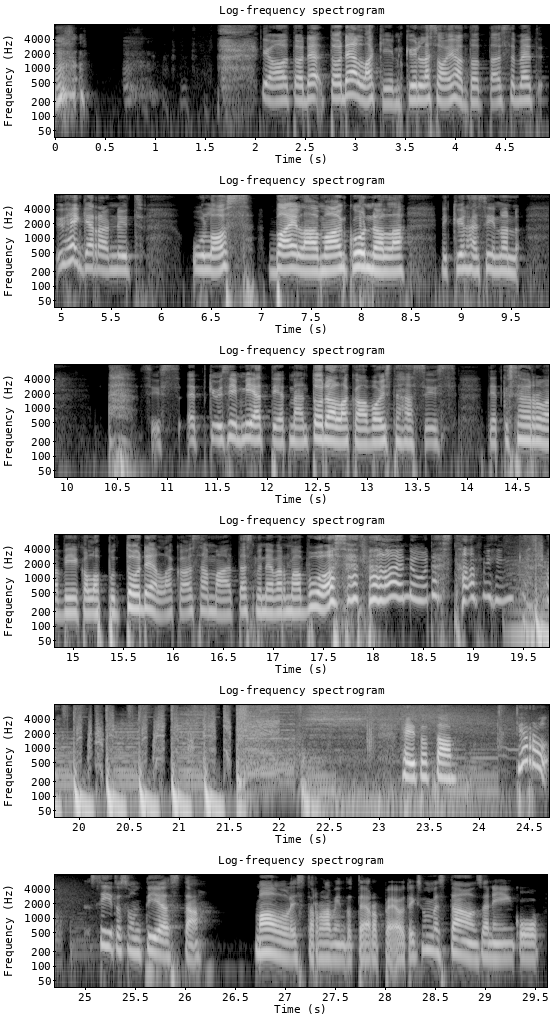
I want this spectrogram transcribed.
Joo, tode, todellakin. Kyllä se on ihan totta. Jos sä menet yhden kerran nyt ulos bailaamaan kunnolla, niin kyllähän siinä on, siis, että kyllä siinä miettii, että mä en todellakaan voisi tehdä siis, tiedätkö, seuraavan viikonloppuun todellakaan samaa, että tässä menee varmaan vuosi, että mä lain uudestaan minkään. Hei tota, kerro siitä sun tiestä mallista ravintoterapeutiksi. Mun mielestä tämä on se niinku,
